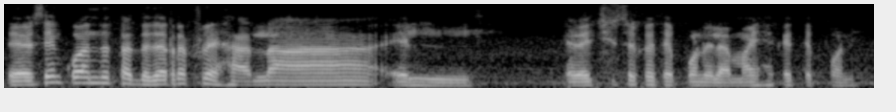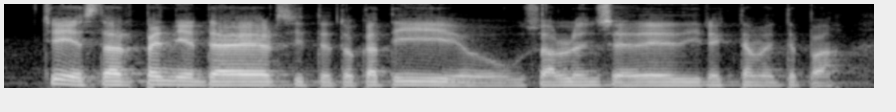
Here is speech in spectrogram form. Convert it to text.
de vez en cuando tratar de reflejar la, el, el hechizo que te pone, la magia que te pone. Sí, estar pendiente a ver si te toca a ti o usarlo en CD directamente para...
